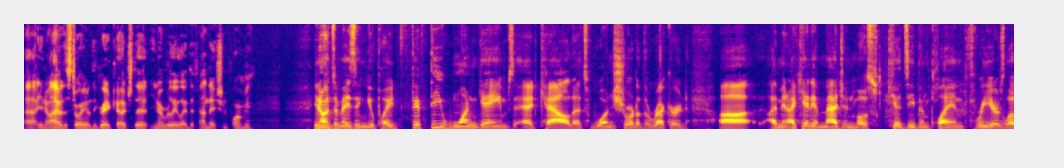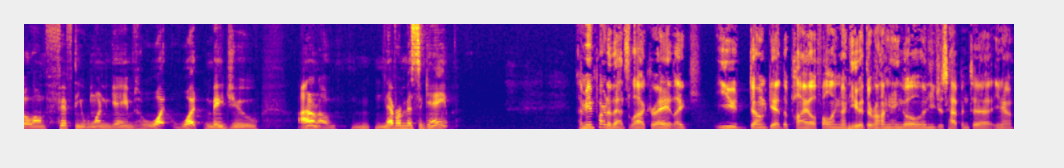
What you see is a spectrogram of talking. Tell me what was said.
Uh, you know, I have the story of the great coach that you know really laid the foundation for me. You know, it's amazing. You played 51 games at Cal. That's one short of the record. Uh, I mean, I can't imagine most kids even playing three years, let alone 51 games. What what made you? I don't know, never miss a game. I mean, part of that's luck, right? Like you don't get the pile falling on you at the wrong angle, and you just happen to, you know,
